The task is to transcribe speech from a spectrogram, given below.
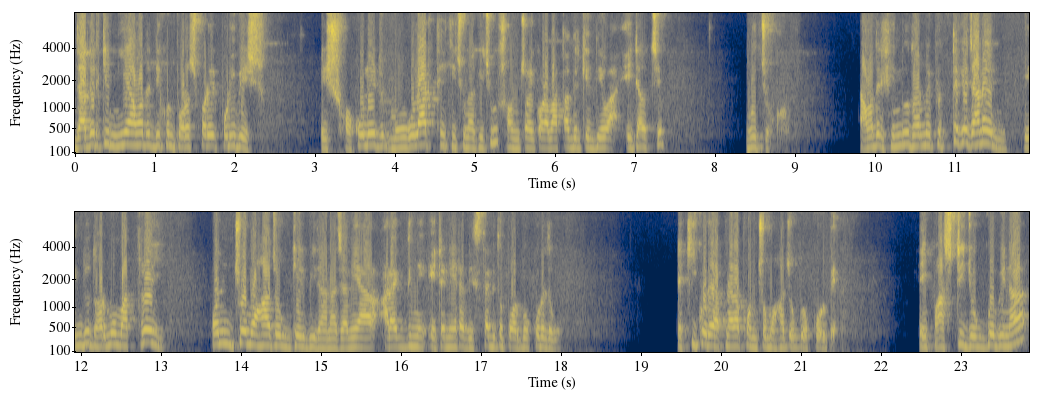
যাদেরকে নিয়ে আমাদের দেখুন পরস্পরের পরিবেশ, এই সকলের মঙ্গলার্থে কিছু না কিছু সঞ্চয় করা বা তাদেরকে দেওয়া, এটা হচ্ছে ভূতযোগ্য আমাদের হিন্দু ধর্মে প্রত্যেকে জানেন, হিন্দু ধর্ম মাত্রই পঞ্চমহাযজ্ঞের বিধান আছে। আমি আর- একদিনে এটা নিয়ে একটা বিস্তারিত পর্ব করে দেবো। কি করে আপনারা পঞ্চমহাযজ্ঞ করবেন? এই পাঁচটি যজ্ঞ বিনা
